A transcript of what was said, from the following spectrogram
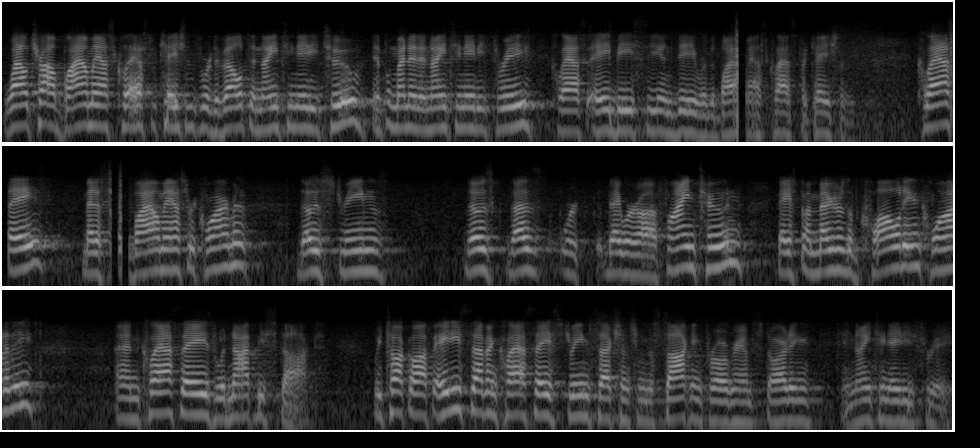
Wild trout biomass classifications were developed in 1982, implemented in 1983. Class A, B, C, and D were the biomass classifications. Class A's met a certain biomass requirement. Those streams, those, those were, they were uh, fine-tuned based on measures of quality and quantity, and Class A's would not be stocked. We took off 87 Class A stream sections from the stocking program starting in 1983.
